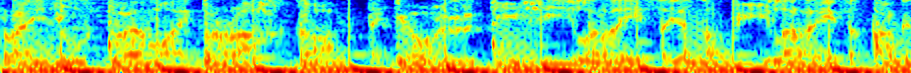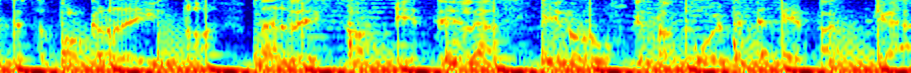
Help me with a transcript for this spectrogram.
Raijuusto ja maitorahkaa Tää keho hylkii hiilareita ja safiilareita Tankatessa palkkareita. Märeissä etelään. Keino rusketan koivet ja epäkkää.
